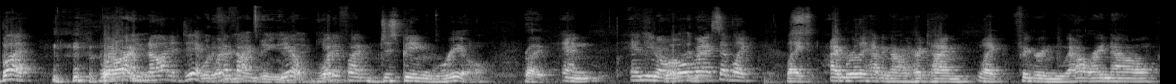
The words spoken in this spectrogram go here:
But what if I'm you? not a dick? What What, if if, I'm being a yeah? dick? What Yeah. if I'm just being real? Right. and and you know Well, or when I said like like I'm really having a hard time like figuring you out right now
